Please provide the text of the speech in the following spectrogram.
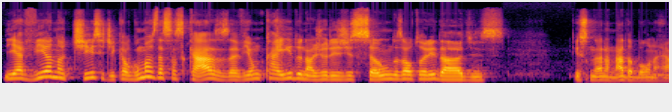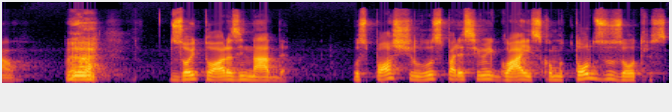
e havia notícia de que algumas dessas casas haviam caído na jurisdição das autoridades. Isso não era nada bom, na real. 18 horas e nada. Os postes de luz pareciam iguais como todos os outros.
